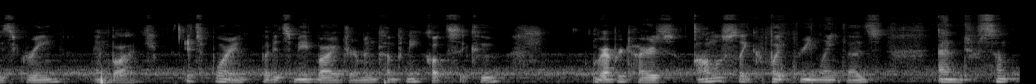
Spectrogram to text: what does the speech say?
is green and black. It's boring, but it's made by a German company called Siku. Rubber tires, almost like what Greenlight does, and some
